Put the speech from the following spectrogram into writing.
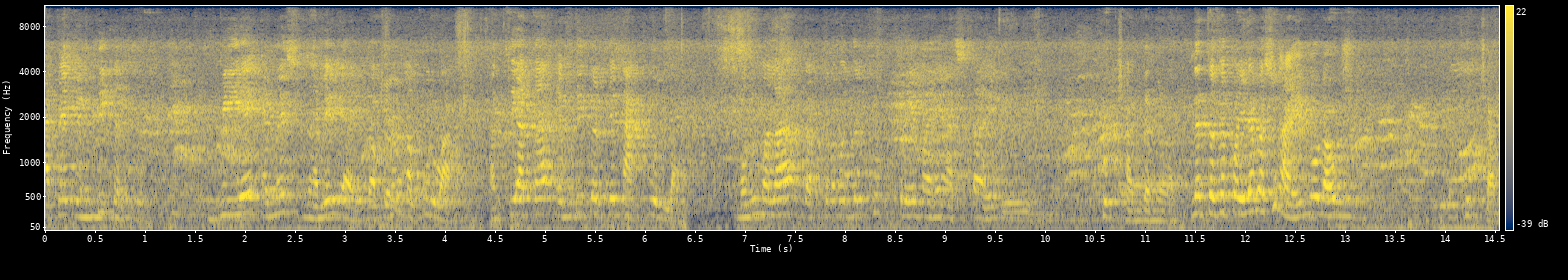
आता एम डी करते. बी ए एम एस झालेली आहे डॉक्टर अपूर्वा. आणि ती आता एम डी करते नागपूरला. म्हणून मला डॉक्टराबद्दल खूप प्रेम आहे आस्था आहे. खूप छान धन्यवाद. नाही तसं पहिल्यापासून आहे नो डाऊट खूप छान.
